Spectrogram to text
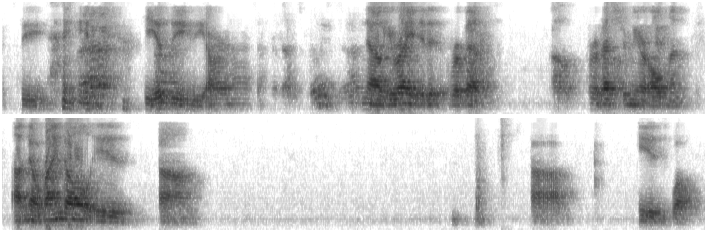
it's the he is the the R and R. That was Uh, No, you're right. It is Rivest Oh, Rivest Shamir Adleman. Uh, no, Rijndael is um, uh, is well.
